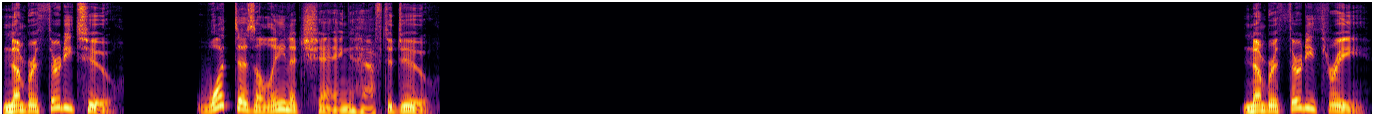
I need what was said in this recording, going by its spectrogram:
Number 32. What does Elena Chang have to do? Number 33.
